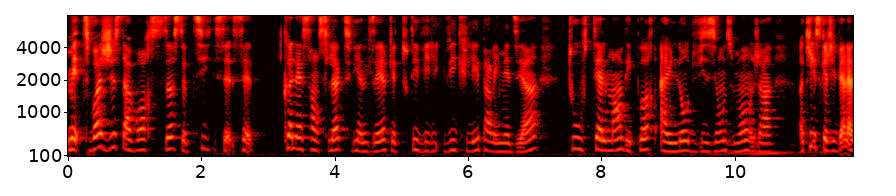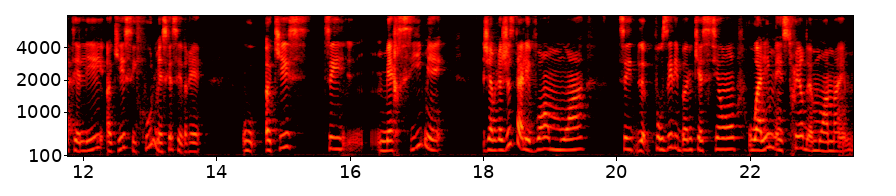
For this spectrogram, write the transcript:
Mais tu vois, juste avoir ça, ce petit, ce- cette connaissance-là que tu viens de dire, que tout est vé- véhiculé par les médias, t'ouvre tellement des portes à une autre vision du monde. Genre, OK, ce que j'ai vu à la télé, OK, c'est cool, mais est-ce que c'est vrai? Ou, OK, tu sais, merci, mais j'aimerais juste aller voir moi, tu sais, poser les bonnes questions ou aller m'instruire de moi-même.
